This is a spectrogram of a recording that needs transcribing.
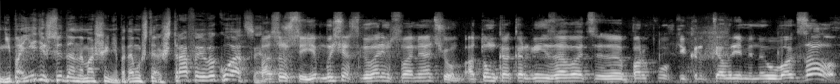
не поедешь сюда на машине, потому что штрафы эвакуация. Послушайте, мы сейчас говорим с вами о чем? О том, как организовать э, парковки кратковременные у вокзалов?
